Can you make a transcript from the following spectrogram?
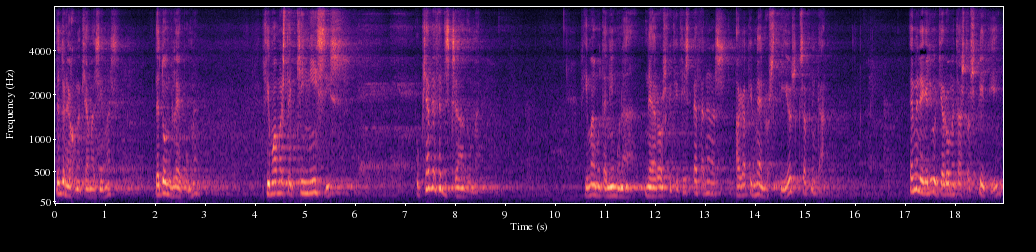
δεν τον έχουμε πια μαζί μας δεν τον βλέπουμε θυμόμαστε κινήσεις που πια δεν θα τις ξαναδούμε θυμάμαι όταν ήμουνα νεαρός φοιτητής πέθανε ένας αγαπημένος θείος ξαφνικά Έμενε για λίγο καιρό μετά στο σπίτι,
